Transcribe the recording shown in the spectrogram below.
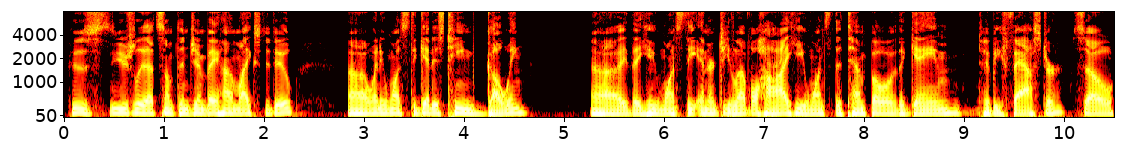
because usually that's something Jim Boeheim likes to do uh, when he wants to get his team going. Uh, that he wants the energy level high. He wants the tempo of the game to be faster. So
